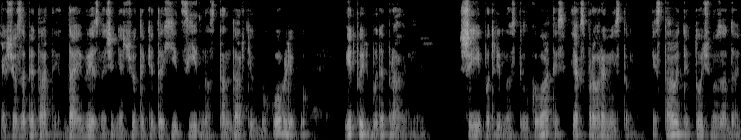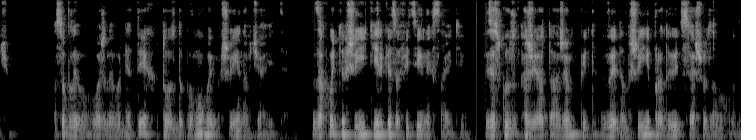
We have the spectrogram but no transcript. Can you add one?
Якщо запитати дай визначення, що таке дохід згідно стандартів бухобліку, відповідь буде правильною. Шиї потрібно спілкуватись як з програмістом і ставити точну задачу. Особливо важливо для тих, хто з допомогою шиї навчається. Заходьте в шиї тільки з офіційних сайтів. В зв'язку з ажіотажем під видом шиї продають все, що завгодно.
